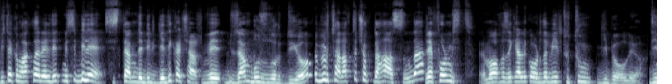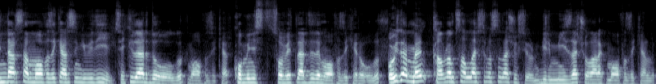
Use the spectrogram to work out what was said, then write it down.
bir takım haklar elde etmesi bile sistemde bir gedik açar ve düzen bozulur diyor. Öbür tarafta çok daha aslında reformist. Yani muhafazakarlık orada bir tutum gibi oluyor. Dindarsan muhafazakarsın gibi değil. Seküler de olur muhafazakar. Komünist Sovyetlerde de muhafazakar olur. O yüzden ben kavramsallaştırmasını daha çok seviyorum. Bir mizaç olarak muhafazakarlık.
